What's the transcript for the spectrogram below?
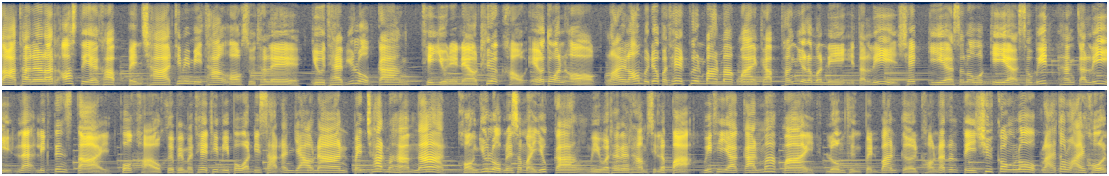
สาธารณรัฐออสเตรียครับเป็นชาติที่ไม่มีทางออกสู่ทะเลอยู่แถบยุโรปกลางที่อยู่ในแนวเทือกเขาเอลตะวันออกล้อมไปด้วยประเทศเพื่อนบ้านมากมายครับทั้งเยอรมนี อิตาลี เช็กเกียสโลวาเกีย สวิต ฮังการี และลิกเทนสไตน์ พวกเขาเคยเป็นประเทศที่มีประวัติศาสตร์อันยาวนาน เป็นชาติมหาอำนาจของยุโรปในสมัยยุคกลาง มีวัฒนธรรมศิลปะ วิทยาการมากมาย รวมถึงเป็นบ้านเกิดของนักดนตรีชื่อก้องโลกหลายต่อหลายคน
